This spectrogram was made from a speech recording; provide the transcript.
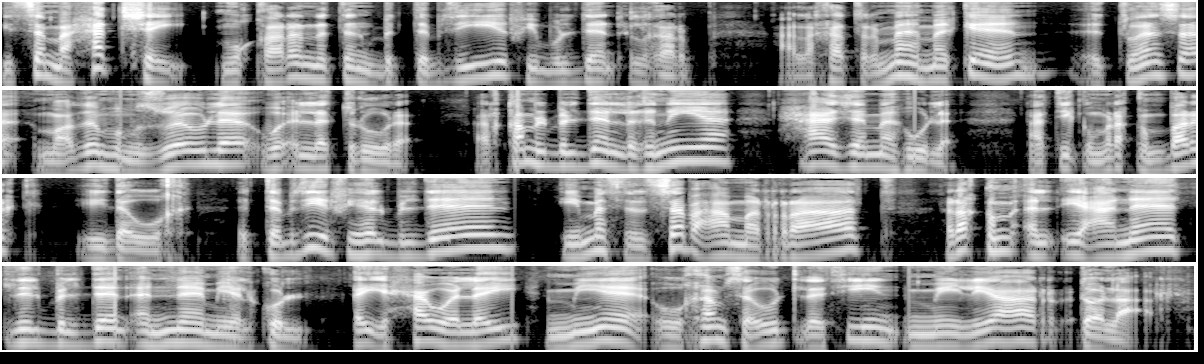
يتسمى حتى شيء مقارنة بالتبذير في بلدان الغرب. على خاطر مهما كان التوانسة معظمهم زواولة وإلا ترورة. أرقام البلدان الغنية حاجة مهولة. نعطيكم رقم برك يدوخ. التبذير في هالبلدان يمثل سبعة مرات رقم الإعانات للبلدان النامية الكل أي حوالي 135 مليار دولار.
